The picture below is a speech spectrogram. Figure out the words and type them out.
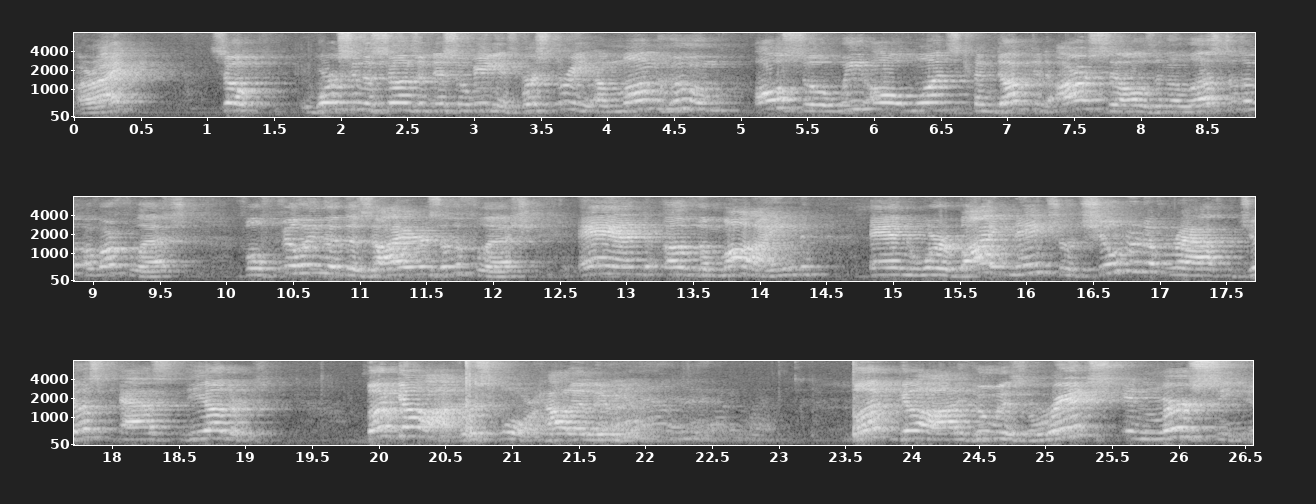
All right? So, works in the sons of disobedience. Verse 3 Among whom also we all once conducted ourselves in the lust of, the, of our flesh, fulfilling the desires of the flesh and of the mind, and were by nature children of wrath, just as the others. But God, verse 4, hallelujah. But God, who is rich in mercy,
